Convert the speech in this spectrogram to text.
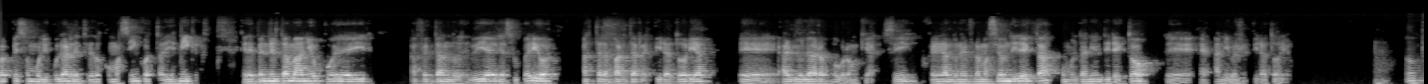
un peso molecular de entre 2,5 hasta 10 micras, que depende del tamaño, puede ir afectando desde vía aérea superior hasta la parte respiratoria eh, alveolar o bronquial, ¿sí? Generando una inflamación directa como el daño indirecto eh, a nivel respiratorio. Ok,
